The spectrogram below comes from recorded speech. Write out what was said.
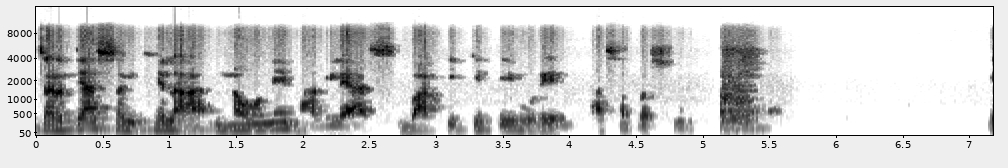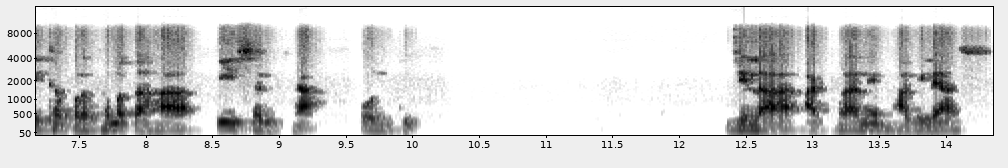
जर त्या संख्येला नऊने भागल्यास बाकी किती उरेल असा प्रश्न. इथं प्रथमत ती संख्या कोणती? जिला अठराने भागल्यास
